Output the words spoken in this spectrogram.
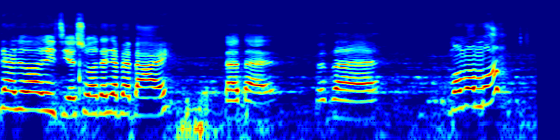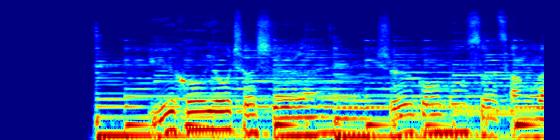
期大家就到这里结束了，大家拜拜。拜拜。拜拜，么么么。雨后有车驶来，驶过暮色苍白，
